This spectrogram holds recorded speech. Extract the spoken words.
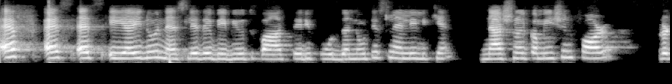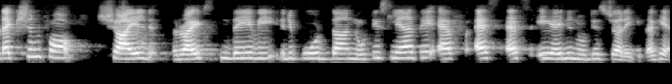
FSSAI ਨੂੰ ਨੈਸਲੇ ਦੇ ਬੇਬੀ ਉਤਪਾਦ ਤੇ ਰਿਪੋਰਟ ਦਾ ਨੋਟਿਸ ਲੈਣ ਲਈ ਲਿਖਿਆ national commission for protection for child rights ਦੇ ਵੀ ਰਿਪੋਰਟ ਦਾ ਨੋਟਿਸ ਲਿਆ ਤੇ FSSAI ਨੂੰ ਨੋਟਿਸ ਜਾਰੀ ਕੀਤਾ ਗਿਆ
